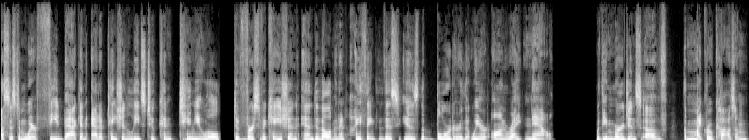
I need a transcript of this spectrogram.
a system where feedback and adaptation leads to continual diversification and development. And I think this is the border that we are on right now. With the emergence of the microcosm,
